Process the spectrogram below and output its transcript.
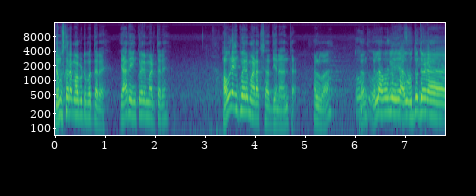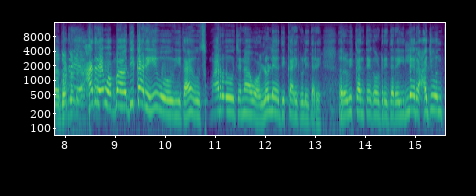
ನಮಸ್ಕಾರ ಮಾಡಿಬಿಟ್ಟು ಬರ್ತಾರೆ. ಯಾರು ಎಂಕ್ವೈರಿ ಮಾಡ್ತಾರೆ? ಅವರು ಎಂಕ್ವೈರಿ ಮಾಡೋಕ್ಕೆ ಸಾಧ್ಯನಾ ಅಂತ, ಅಲ್ವಾ? ಎಲ್ಲ ಹೋಗಿ ದೊಡ್ಡ ದೊಡ್ಡ ಆದರೆ ಒಬ್ಬ ಅಧಿಕಾರಿ ಈಗ ಸುಮಾರು ಜನ ಒಳ್ಳೊಳ್ಳೆ ಅಧಿಕಾರಿಗಳಿದ್ದಾರೆ. ರವಿಕಾಂತೇಗೌಡರು ಇದ್ದಾರೆ ಇಲ್ಲೇ ರಾಜು ಅಂತ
